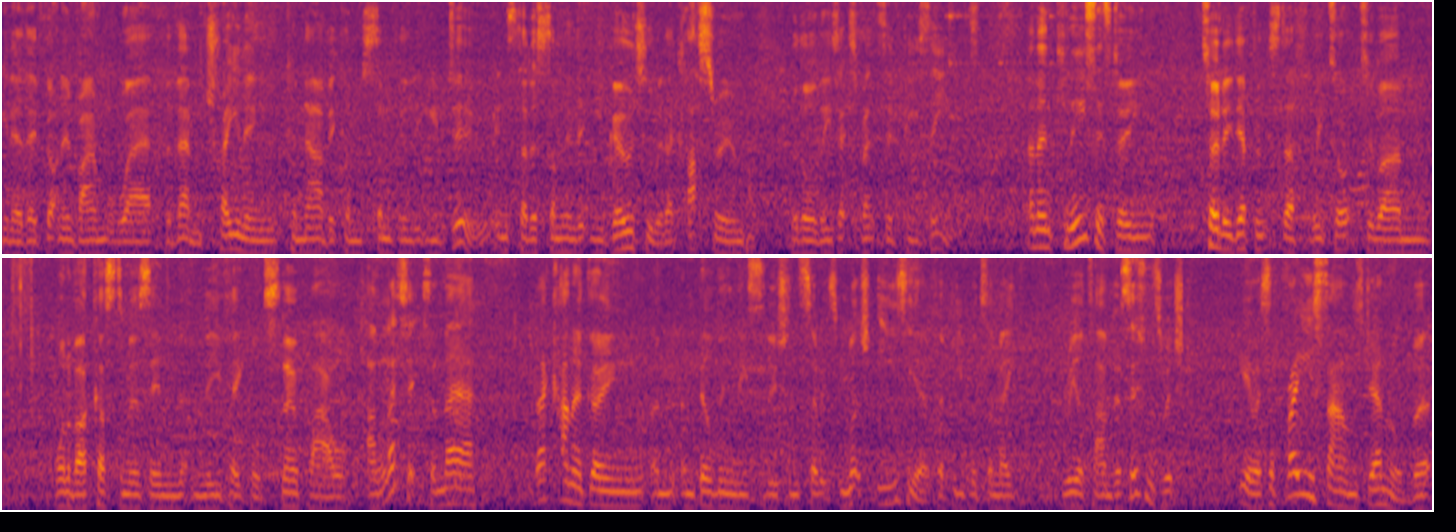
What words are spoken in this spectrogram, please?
you know, they've got an environment where for them training can now become something that you do instead of something that you go to with a classroom with all these expensive PCs. And then Kinesis is doing totally different stuff. We talked to um, one of our customers in the UK called Snowplow Analytics, and they're they're kind of going and, and building these solutions so it's much easier for people to make real-time decisions. Which, you know, as a phrase sounds general, but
